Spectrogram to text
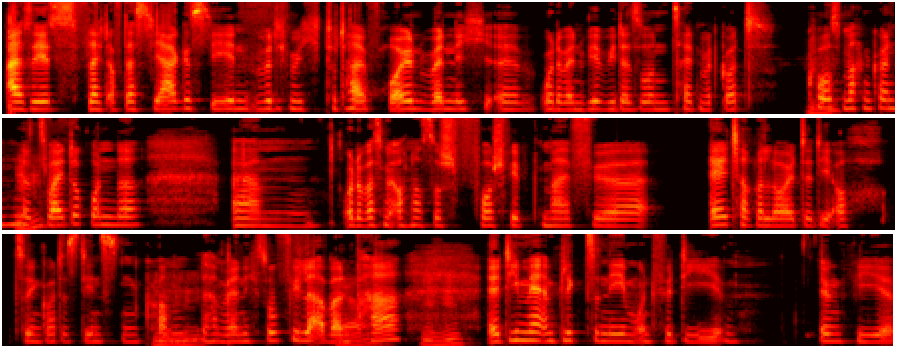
also jetzt vielleicht auf das Jahr gesehen, würde ich mich total freuen, wenn ich äh, oder wenn wir wieder so einen Zeit mit Gott Kurs mhm. machen könnten, eine mhm. zweite Runde. Ähm, oder was mir auch noch so vorschwebt, mal für ältere Leute, die auch zu den Gottesdiensten kommen. Mhm. Da haben wir ja nicht so viele, aber Ja. ein paar, Mhm. äh, die mehr im Blick zu nehmen und für die irgendwie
